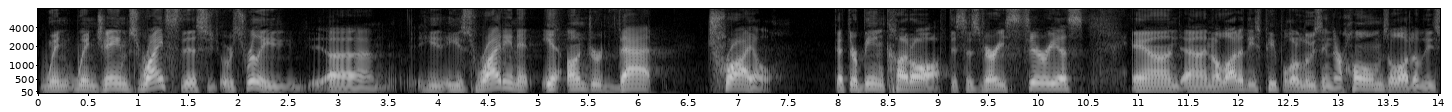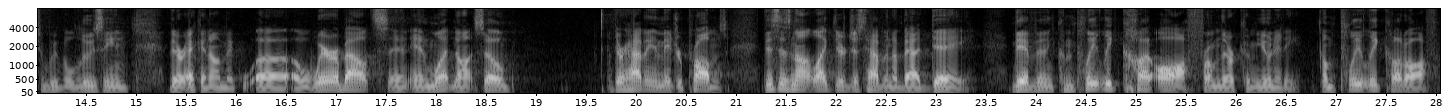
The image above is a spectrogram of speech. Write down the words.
when, when James writes this, it's really, uh, he, he's writing it under that trial that they're being cut off. This is very serious. And, and a lot of these people are losing their homes. A lot of these people losing their economic uh, whereabouts and, and whatnot. So they're having major problems. This is not like they're just having a bad day. They have been completely cut off from their community, completely cut off.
